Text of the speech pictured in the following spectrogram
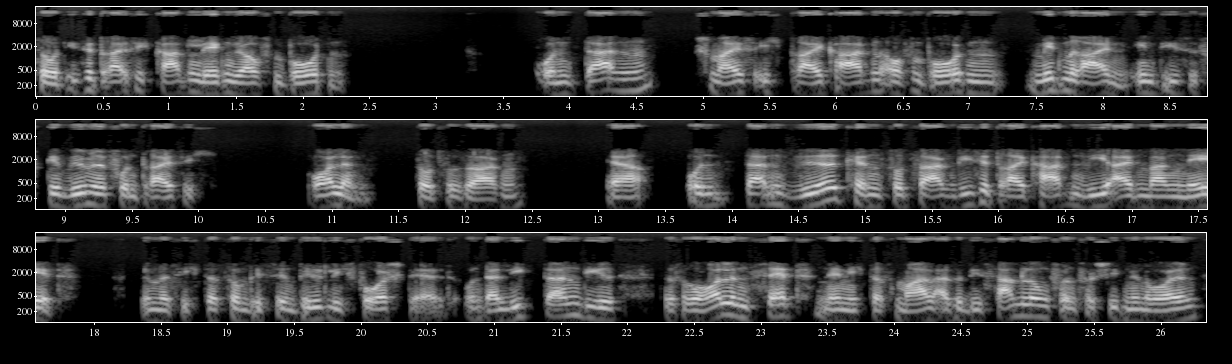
So, diese 30 Karten legen wir auf den Boden. Und dann schmeiße ich drei Karten auf den Boden mitten rein in dieses Gewimmel von 30 Rollen sozusagen. Ja, und dann wirken sozusagen diese drei Karten wie ein Magnet wenn man sich das so ein bisschen bildlich vorstellt. Und da liegt dann die, das Rollenset, nenne ich das mal, also die Sammlung von verschiedenen Rollen,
